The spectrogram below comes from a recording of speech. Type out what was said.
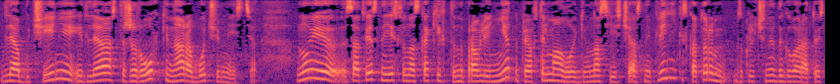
для обучения и для стажировки на рабочем месте. Ну и, соответственно, если у нас каких-то направлений нет, например, офтальмологии, у нас есть частные клиники, с которыми заключены договора. То есть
